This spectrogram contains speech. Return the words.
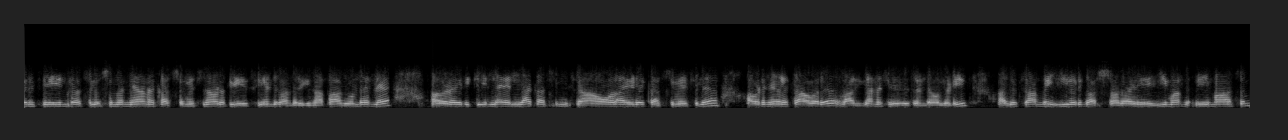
ഒരു സെയിം റെസൊല്യൂഷൻ തന്നെയാണ് കസ്റ്റമേഴ്സിന് അവിടെ ഫേസ് ചെയ്യേണ്ടി വന്നിരിക്കുന്നത്. അപ്പൊ അതുകൊണ്ട് തന്നെ അവിടെ ഇരിക്കുന്ന എല്ലാ കസ്റ്റമേഴ്സിനും ഓൾ ഐഡിയ കസ്റ്റമേഴ്സിന് അവിടെ ഞങ്ങൾ കവർ വാഗ്ദാനം ചെയ്തിട്ടുണ്ട് ഓൾറെഡി അതേസമയം ഈ ഒരു വർഷം അതായത് ഈ മാസം ഈ മാസം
